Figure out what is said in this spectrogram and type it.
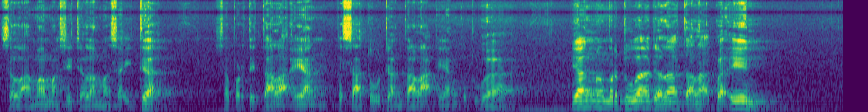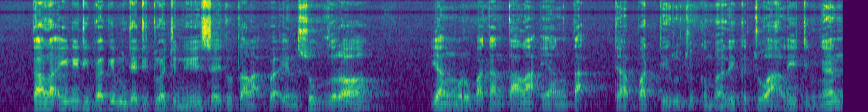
selama masih dalam masa idah seperti talak yang ke satu dan talak yang kedua. Yang nomor dua adalah talak bain. Talak ini dibagi menjadi dua jenis yaitu talak bain sugro yang merupakan talak yang tak dapat dirujuk kembali kecuali dengan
